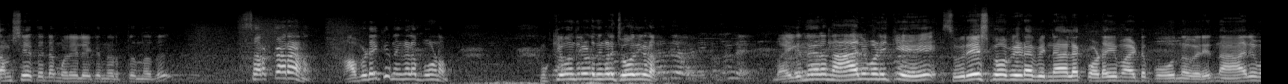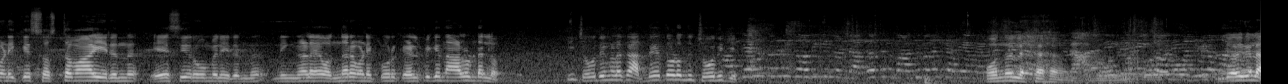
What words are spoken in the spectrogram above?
സംശയത്തിന്റെ മുന്നിലേക്ക് നിർത്തുന്നത് സർക്കാരാണ്. അവിടേക്ക് നിങ്ങൾ പോകണം. മുഖ്യമന്ത്രിയോട് നിങ്ങൾ ചോദിക്കണം. വൈകുന്നേരം നാല് മണിക്ക് സുരേഷ് ഗോപിയുടെ പിന്നാലെ കൊടയുമായിട്ട് പോകുന്നവർ നാല് മണിക്ക് സ്വസ്ഥമായി ഇരുന്ന് എ സി റൂമിൽ ഇരുന്ന് നിങ്ങളെ ഒന്നര മണിക്കൂർ കേൾപ്പിക്കുന്ന ആളുണ്ടല്ലോ. ഈ ചോദ്യങ്ങളൊക്കെ അദ്ദേഹത്തോടൊന്ന് ചോദിക്കും. ഒന്നുമില്ല. ചോദിക്കില്ല.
